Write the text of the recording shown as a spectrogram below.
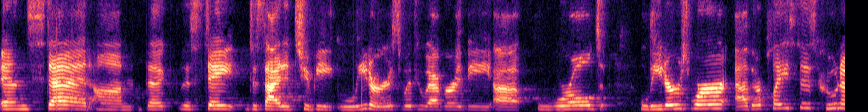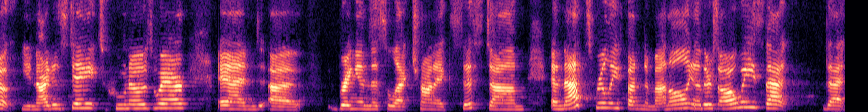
Instead, um, the, the state decided to be leaders with whoever the uh, world leaders were other places who know united states who knows where and uh, bring in this electronic system and that's really fundamental. You know there's always that that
